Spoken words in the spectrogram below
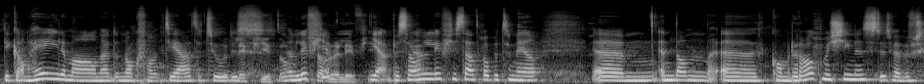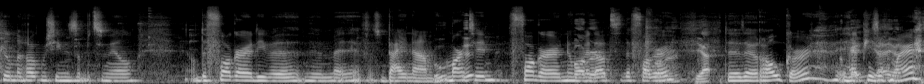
Die kan helemaal naar de nok van het theater toe. Een Dus liftje, toch? Een liftje. Personenliftje. Ja, een personenliftje staat er op het toneel. Ehm, en dan komen de rookmachines. Dus we hebben verschillende rookmachines op het toneel. De Fogger, die we, de, als bijnaam Hoe? Martin. Fogger noemen Fogger. we dat, de Fogger. Ja, De, de roker heb je, ja, zeg ja. maar.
